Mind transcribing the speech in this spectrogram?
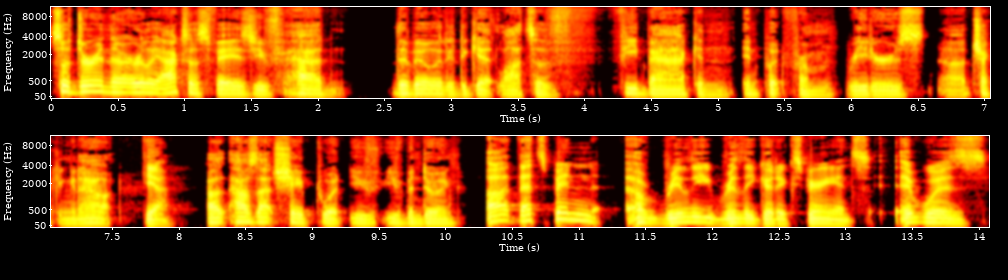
So during the early access phase, you've had the ability to get lots of feedback and input from readers uh, checking it out. Yeah. How, how's that shaped what you've you've been doing? Uh, that's been a really really good experience. It was,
